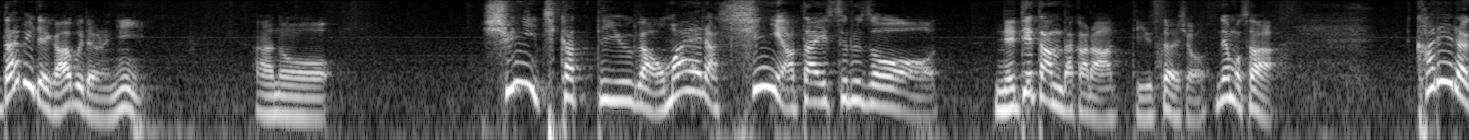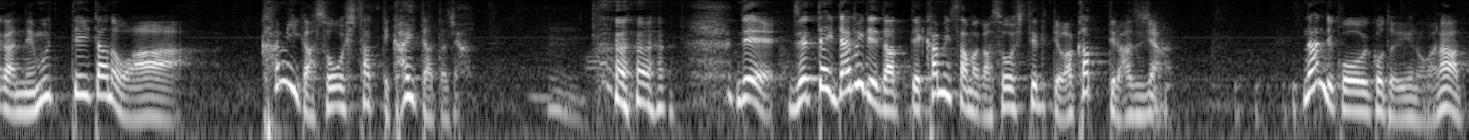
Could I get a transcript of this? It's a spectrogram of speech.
ダビデがアブデルにあの主に誓って言うがお前ら死に値するぞ寝てたんだからって言ったでしょ。でもさ彼らが眠っていたのは神がそうしたって書いてあったじゃん。で絶対ダビデだって神様がそうしてるって分かってるはずじゃん。なんでこういうことを言うのかなっ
